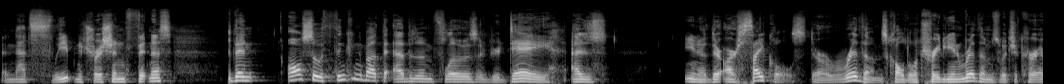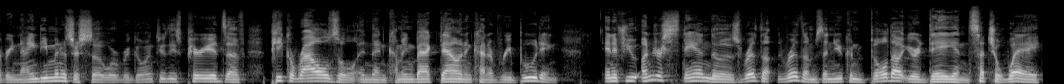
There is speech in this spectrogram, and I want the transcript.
And that's sleep, nutrition, fitness. But then also thinking about the ebbs and flows of your day as you know, there are cycles, there are rhythms called ultradian rhythms, which occur every 90 minutes or so, where we're going through these periods of peak arousal and then coming back down and kind of rebooting. And if you understand those rhythm, rhythms, then you can build out your day in such a way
